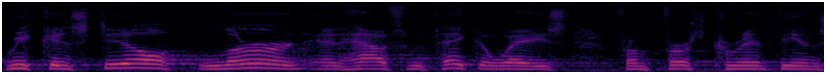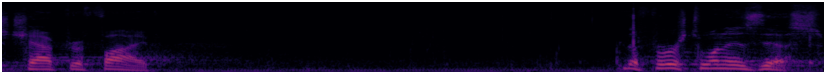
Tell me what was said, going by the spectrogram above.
we can still learn and have some takeaways from 1 Corinthians chapter 5. The first one is this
